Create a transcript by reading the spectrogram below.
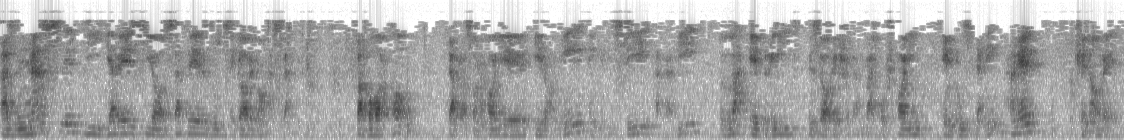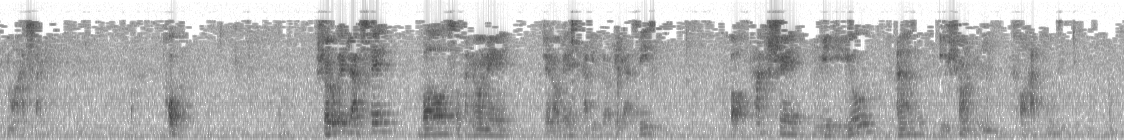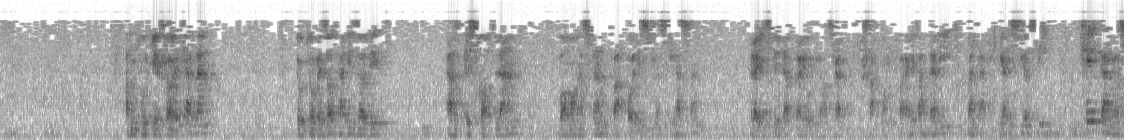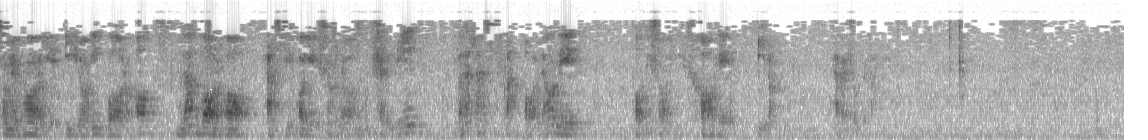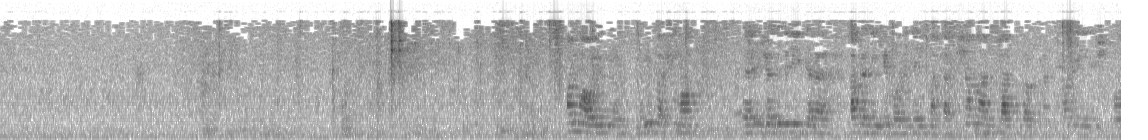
از نسل دیگر سیاست روزگار ما هستند و بارها در رسانه های ایرانی، انگلیسی، عربی و عبری ظاهر شدن و خوشحالیم امروز در این پنل کنار ما هستند خب شروع جلسه با سخنان جناب حبیبزاده عزیز با پخش ویدیو از ایشان خواهد بود. همونطور که اشاره کردم دکتر رضا تقیزاده از اسکاتلند با ما هستند فعال سیاسی هستند رئیس دفتر اولی حضرت شهبان فرح پهلوی و تحلیلگر سیاسی که در رسانه های ایرانی بارها و بارها تصویرهایشان را شنیدیم و از فعالان پادشاهی خواه خانم آقایون درود بر شما اجازه بدید قبل از اینکه وارد مطلب بشم از برگزار کنندگان این شما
